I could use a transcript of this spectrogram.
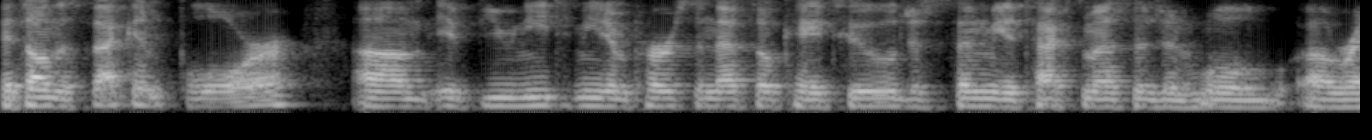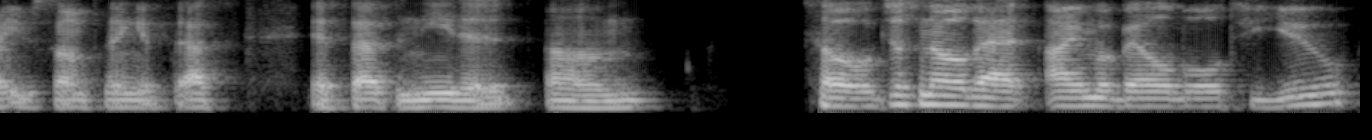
It's on the second floor. Um, if you need to meet in person, that's okay too. Just send me a text message and we'll arrange something if that's if that's needed. Um, so just know that I'm available to you.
